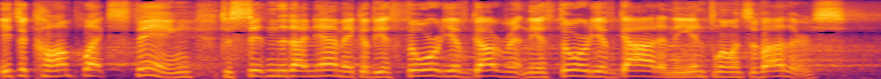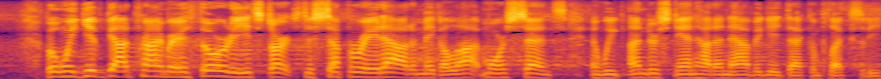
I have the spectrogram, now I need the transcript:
It's a complex thing to sit in the dynamic of the authority of government and the authority of God and the influence of others. But when we give God primary authority, it starts to separate out and make a lot more sense, and we understand how to navigate that complexity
